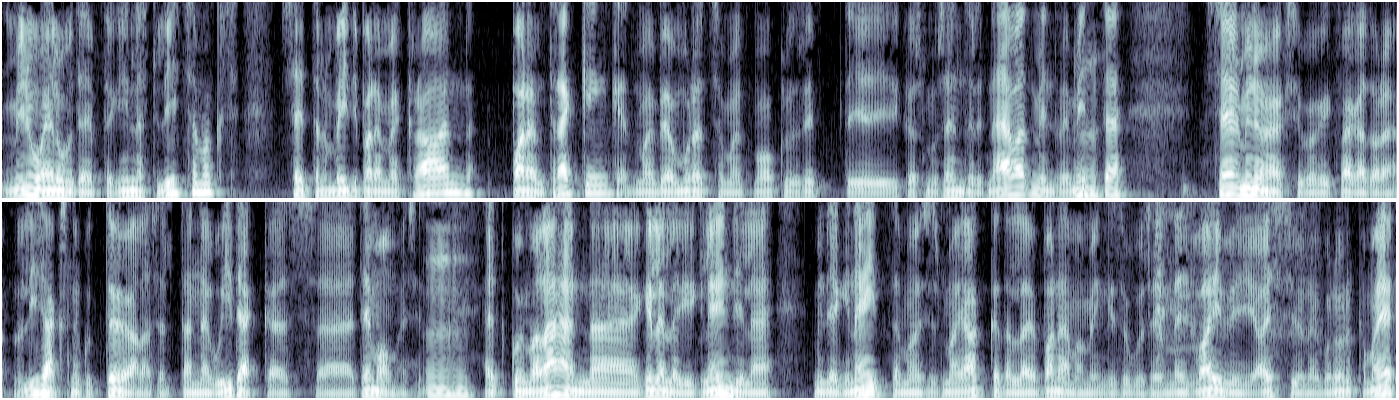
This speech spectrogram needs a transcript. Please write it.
minu elu teeb ta kindlasti lihtsamaks, see, et tal on veidi parem ekraan, parem tracking, et ma ei pea muretsema, et mu Oculus Rifti, kas mu sensorid näevad mind või mitte mm., see on minu jaoks juba kõik väga tore, lisaks nagu tööalaselt ta on nagu idekas äh, demomasin mm. -hmm. et kui ma lähen äh, kellelegi kliendile midagi näitama, siis ma ei hakka talle panema mingisuguseid neid Vive'i asju nagu nurka, ma ei,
